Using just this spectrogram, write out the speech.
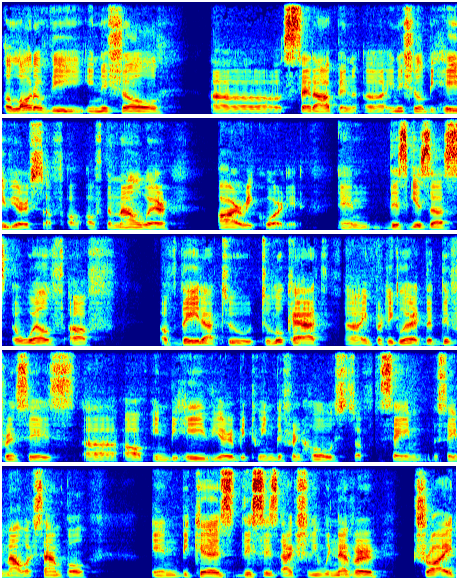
a lot of the initial uh, setup and uh, initial behaviors of, of, of, the malware are recorded. And this gives us a wealth of, of data to, to look at, uh, in particular, the differences uh, of in behavior between different hosts of the same, the same malware sample. And because this is actually, we never tried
